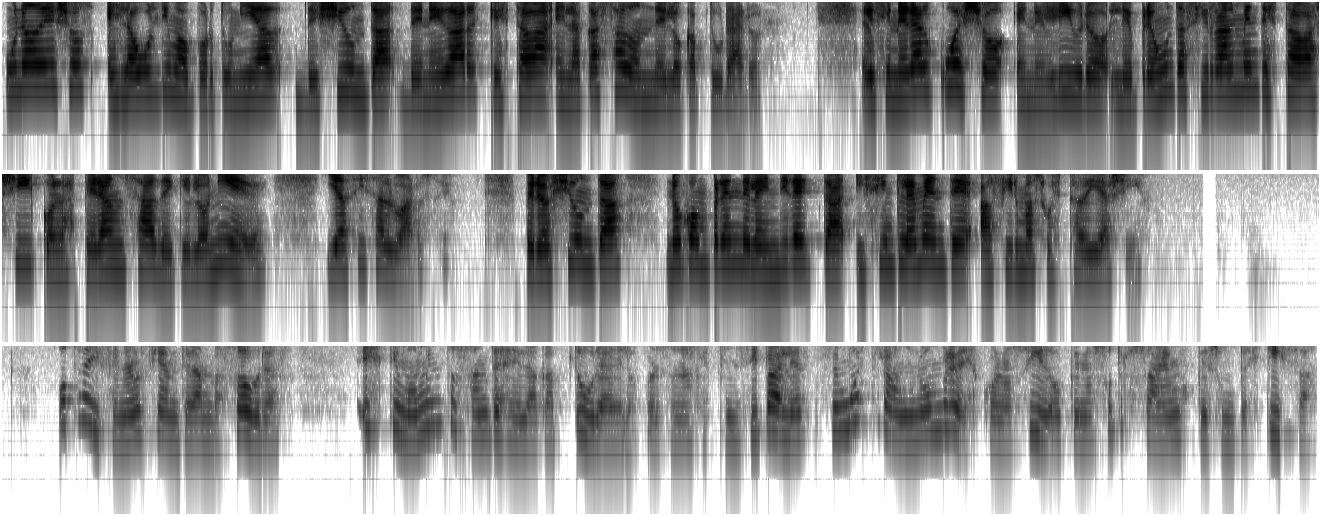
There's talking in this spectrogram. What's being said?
Uno de ellos es la última oportunidad de Giunta de negar que estaba en la casa donde lo capturaron. El general Cuello, en el libro, le pregunta si realmente estaba allí con la esperanza de que lo niegue y así salvarse. Pero Junta no comprende la indirecta y simplemente afirma su estadía allí. Otra diferencia entre ambas obras es que momentos antes de la captura de los personajes principales se muestra a un hombre desconocido que nosotros sabemos que es un pesquisa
